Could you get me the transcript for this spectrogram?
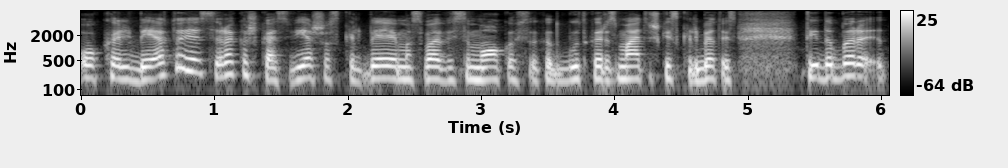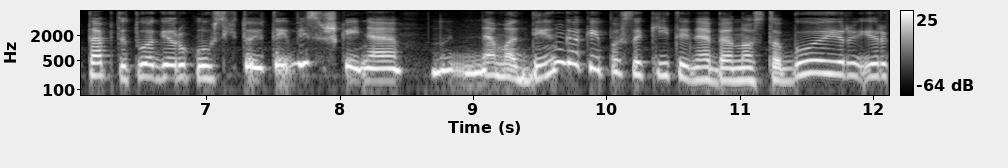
o kalbėtojas yra kažkas viešas kalbėjimas, va visi mokosi, kad būt charizmatiškais kalbėtojais. Tai dabar tapti tuo geru klausytoju, tai visiškai ne, nu, nemadinga, kaip pasakyti, nebenuostabu ir, ir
